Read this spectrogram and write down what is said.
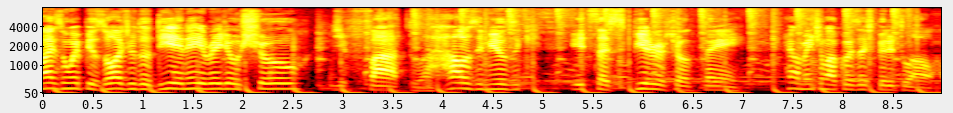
Mais um episódio do DNA Radio Show. De fato, a house music, it's a spiritual thing. Realmente é uma coisa espiritual.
